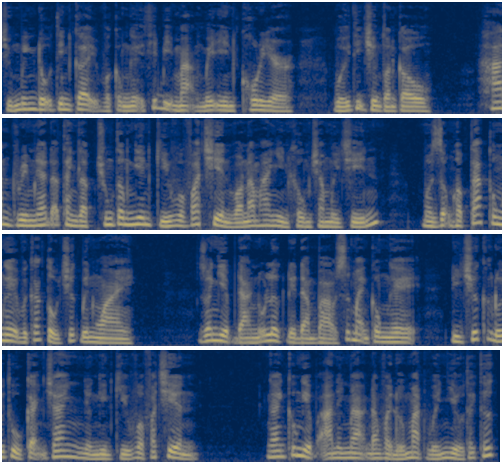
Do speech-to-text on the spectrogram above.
chứng minh độ tin cậy và công nghệ thiết bị mạng Made in Korea với thị trường toàn cầu. Han DreamNet đã thành lập trung tâm nghiên cứu và phát triển vào năm 2019, mở rộng hợp tác công nghệ với các tổ chức bên ngoài. Doanh nghiệp đang nỗ lực để đảm bảo sức mạnh công nghệ, đi trước các đối thủ cạnh tranh nhờ nghiên cứu và phát triển. Ngành công nghiệp an ninh mạng đang phải đối mặt với nhiều thách thức,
